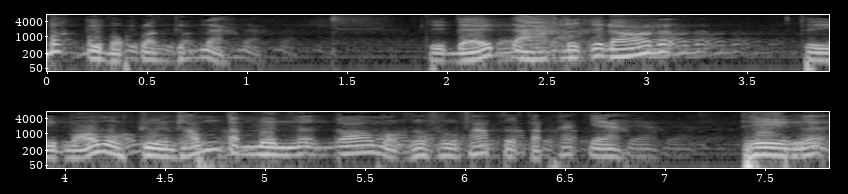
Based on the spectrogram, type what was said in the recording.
bất kỳ một lăng kính nào. Thì để đạt được cái đó đó thì mỗi một truyền thống tâm linh đó, có một cái phương pháp thực tập khác nhau. Thiền á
